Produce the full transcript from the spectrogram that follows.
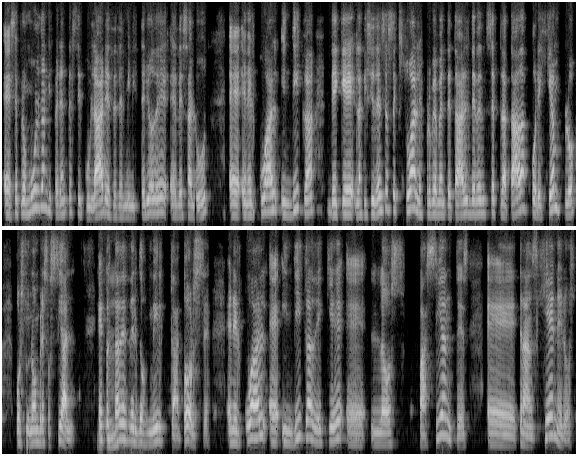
eh, se promulgan diferentes circulares desde el Ministerio de, eh, Salud, en el cual indica de que las disidencias sexuales propiamente tal deben ser tratadas, por ejemplo, por su nombre social. Esto está desde el 2014, en el cual indica de que los pacientes transgéneros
